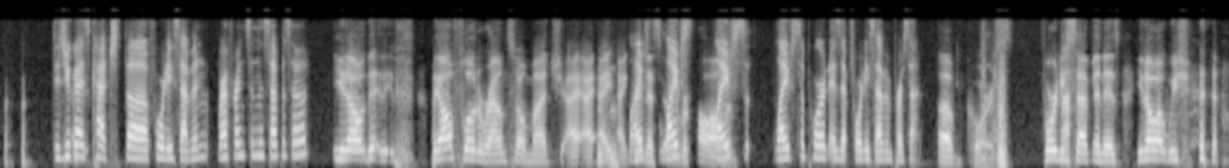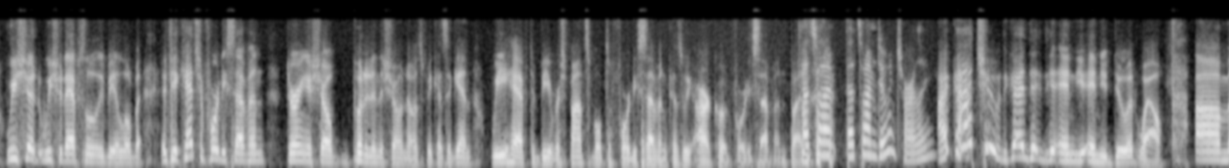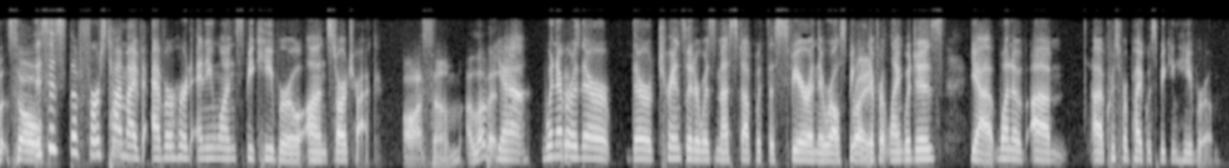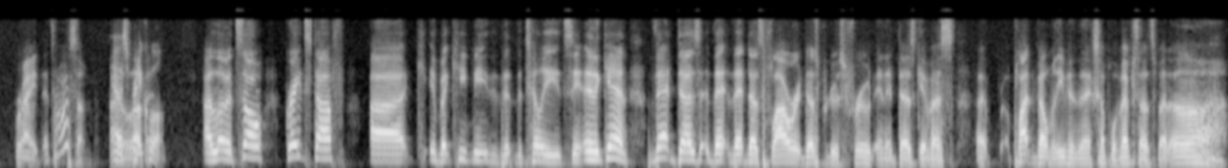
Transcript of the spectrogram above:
Did you guys catch the 47 reference in this episode? you know they, they all float around so much. I I, I, Mm-mm. I couldn't Life necessarily life recall all them. life life support is at 47 percent. Of course. 47 is you know what we should we should we should absolutely be a little bit if you catch a 47 during a show put it in the show notes because again we have to be responsible to 47 because we are code 47 but That's what I'm that's what I'm doing, Charlie. I got you the guy and you and you do it well um so This is the first time I've ever heard anyone speak Hebrew on Star Trek. awesome I love it Yeah. Whenever That's- their their translator was messed up with the sphere and they were all speaking Right. different languages, yeah, one of um uh, Christopher Pike was speaking Hebrew. right that's awesome That I was pretty it. cool. I love it. So great stuff. Uh, but keep me the, the Tilly scene, and again, that does that that does flower. It does produce fruit, and it does give us uh, plot development even in the next couple of episodes. But uh,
